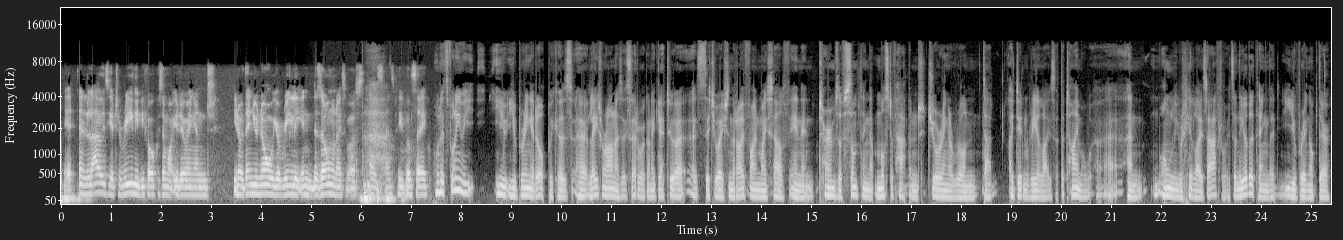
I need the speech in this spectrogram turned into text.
it, allows you to really be focused on what you're doing and you know, then you know you're really in the zone, I suppose, as as people say. Well, it's funny you you bring it up because uh, later on, as I said, we're going to get to a, a, situation that I find myself in in terms of something that must have happened during a run that I didn't realize at the time uh, and only realized afterwards. And the other thing that you bring up there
